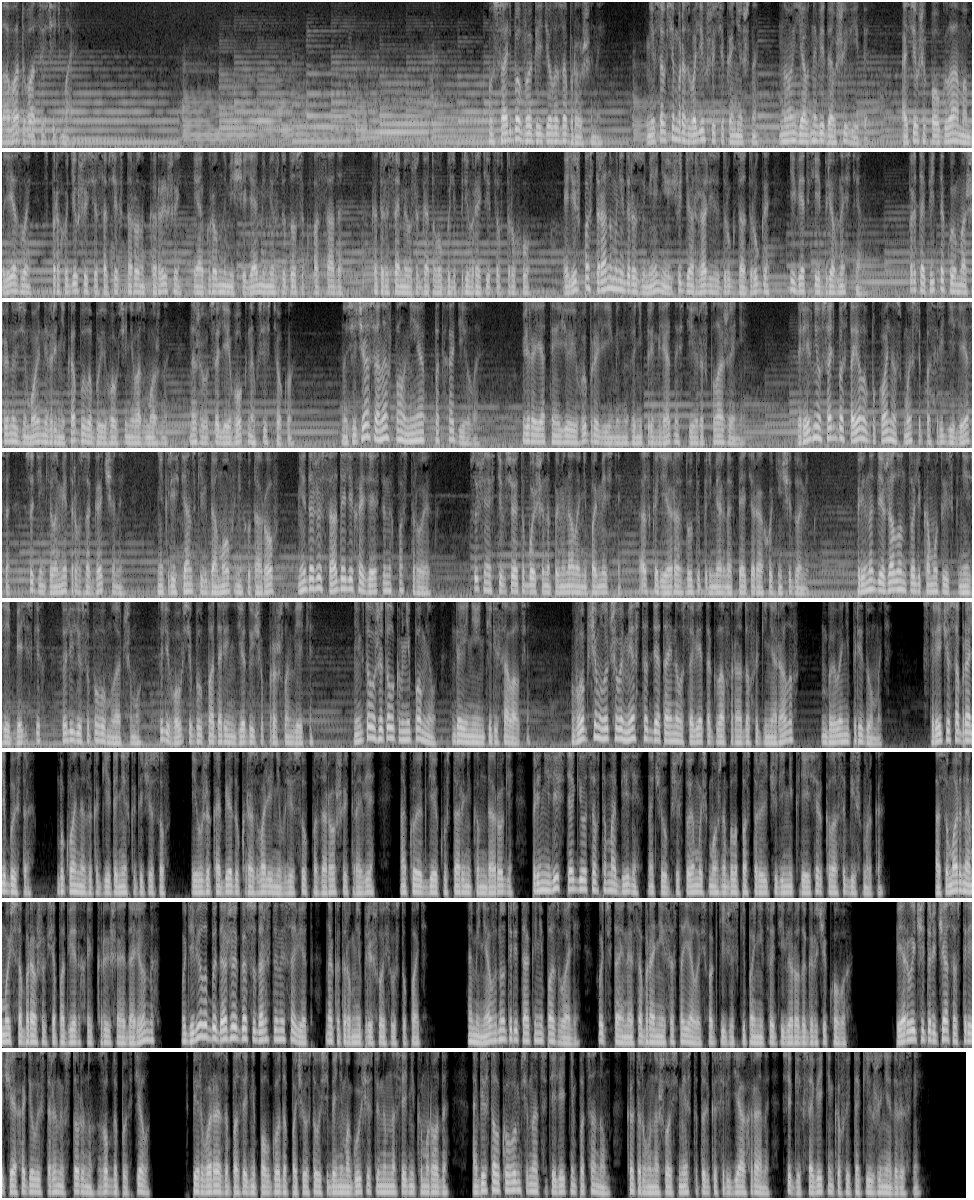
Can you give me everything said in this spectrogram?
Глава 27 Усадьба выглядела заброшенной. Не совсем развалившейся, конечно, но явно видавшей виды. Осевший по углам, облезлый, с прохудившейся со всех сторон крышей и огромными щелями между досок фасада, которые сами уже готовы были превратиться в труху. И лишь по странному недоразумению еще держались друг за друга и ветхие бревна стен. Протопить такую машину зимой наверняка было бы и вовсе невозможно, даже уцелея в окнах все стекла. Но сейчас она вполне подходила. Вероятно, ее и выбрали именно за неприглядность и расположение. Древняя усадьба стояла в буквальном смысле посреди леса, сотен километров загаченной, ни крестьянских домов, ни хуторов, ни даже сада или хозяйственных построек. В сущности, все это больше напоминало не поместье, а скорее раздутый примерно в пятеро охотничий домик. Принадлежал он то ли кому-то из князей Бельских, то ли Юсупову-младшему, то ли вовсе был подарен деду еще в прошлом веке. Никто уже толком не помнил, да и не интересовался. В общем, лучшего места для тайного совета глав родов и генералов было не придумать. Встречу собрали быстро, буквально за какие-то несколько часов, и уже к обеду к развалине в лесу по заросшей траве, а кое-где и кустарникам дороги, принялись стягиваться автомобили, на чью общую стоимость можно было построить чуть ли не крейсер класса Бисмарка. А суммарная мощь собравшихся под ветхой крышей одаренных удивила бы даже Государственный совет, на котором мне пришлось выступать. А меня внутрь так и не позвали, хоть тайное собрание и состоялось фактически по инициативе рода Горчаковых. Первые четыре часа встречи я ходил из стороны в сторону, злобно пыхтел. В первый раз за последние полгода почувствовал себя не могущественным наследником рода, а бестолковым семнадцатилетним пацаном, которому нашлось место только среди охраны, всяких советников и таких же недорослей.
